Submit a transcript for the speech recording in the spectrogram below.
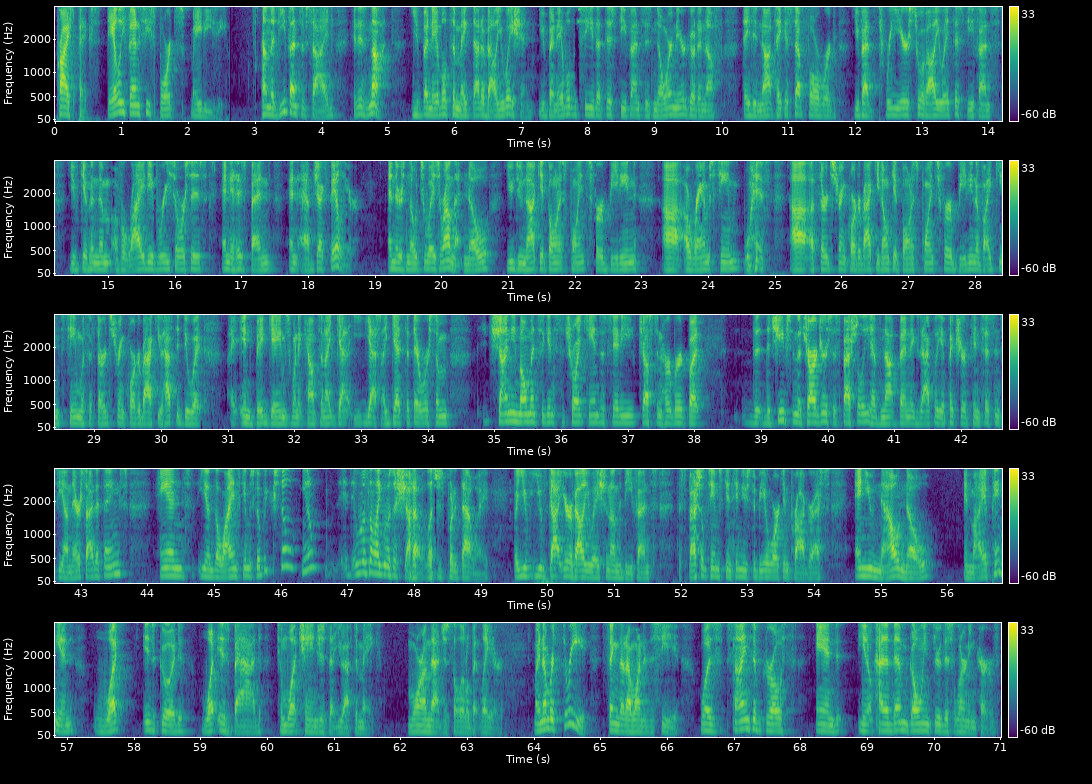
Prize picks, daily fantasy sports made easy. On the defensive side, it is not. You've been able to make that evaluation. You've been able to see that this defense is nowhere near good enough they did not take a step forward. You've had three years to evaluate this defense. You've given them a variety of resources, and it has been an abject failure. And there's no two ways around that. No, you do not get bonus points for beating uh, a Rams team with uh, a third string quarterback. You don't get bonus points for beating a Vikings team with a third string quarterback. You have to do it in big games when it counts. And I get, yes, I get that there were some shining moments against Detroit, Kansas City, Justin Herbert, but the, the Chiefs and the Chargers, especially, have not been exactly a picture of consistency on their side of things. And, you know, the Lions game was good, but you're still, you know, it, it wasn't like it was a shutout. Let's just put it that way. But you've, you've got your evaluation on the defense. The special teams continues to be a work in progress. And you now know, in my opinion, what is good, what is bad, and what changes that you have to make. More on that just a little bit later. My number three thing that I wanted to see was signs of growth and you know kind of them going through this learning curve.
